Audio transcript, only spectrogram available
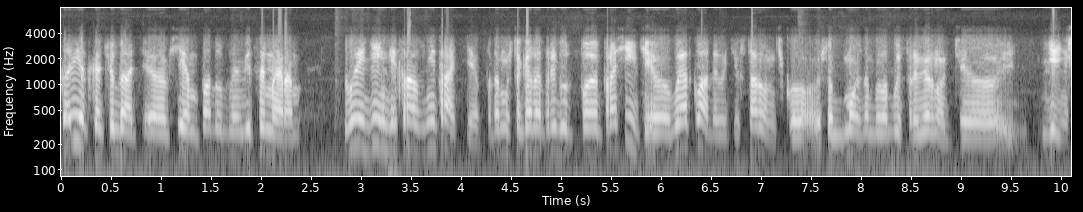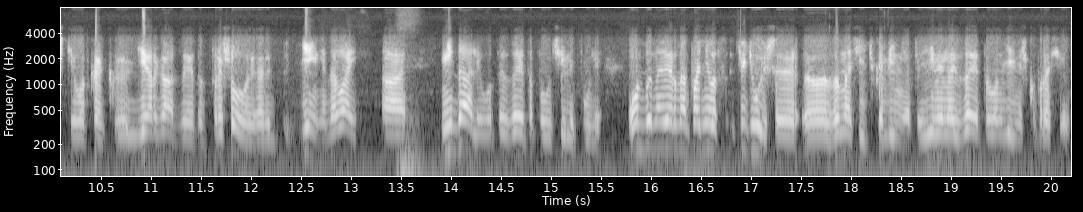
совет хочу дать всем подобным вице-мэрам. Вы деньги сразу не тратьте, потому что когда придут просить, вы откладываете в стороночку, чтобы можно было быстро вернуть денежки. Вот как Георгадзе этот пришел и говорит, деньги давай, не дали, вот из-за этого получили пули. Он бы, наверное, понес чуть выше э, заносить в кабинет. Именно из-за этого он денежку просил.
